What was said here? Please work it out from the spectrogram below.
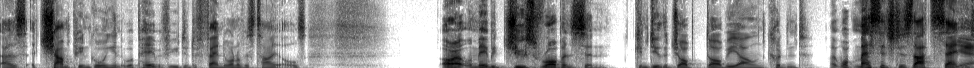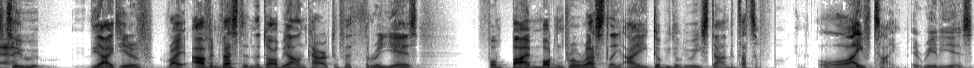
as a champion going into a pay per view to defend one of his titles, all right, well, maybe Juice Robinson can do the job Darby Allin couldn't. Like, what message does that send Yeah. to the idea of, right, I've invested in the Darby Allin character for three years. For, by modern pro wrestling, i.e., WWE standards, that's a lifetime. It really is.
